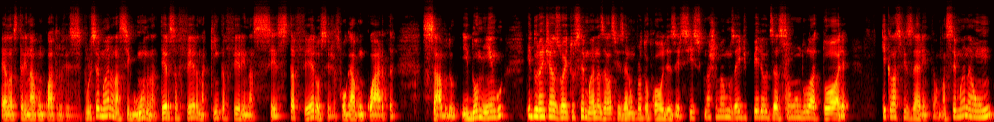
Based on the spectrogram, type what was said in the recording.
elas treinavam quatro vezes por semana, na segunda, na terça-feira, na quinta-feira e na sexta-feira, ou seja, folgavam quarta, sábado e domingo, e durante as oito semanas elas fizeram um protocolo de exercício que nós chamamos aí de periodização ondulatória. O que, que elas fizeram então? Na semana 1,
